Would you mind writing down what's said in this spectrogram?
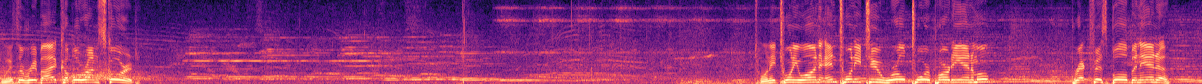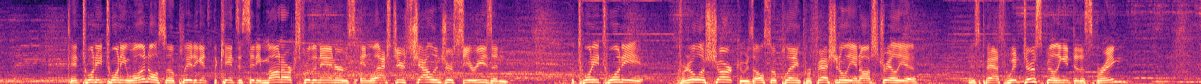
With a ribeye, a couple runs scored. Twenty twenty one and twenty two World Tour Party Animal. Breakfast Bowl Banana in 2021. Also played against the Kansas City Monarchs for the Nanners in last year's Challenger Series and the 2020 Cronulla Shark, who is also playing professionally in Australia this past winter, spilling into the spring.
